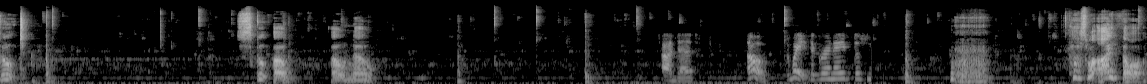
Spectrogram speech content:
Scoot. Scoot. Oh. Oh no. I'm dead. Oh, wait, the grenade doesn't. That's what I thought.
